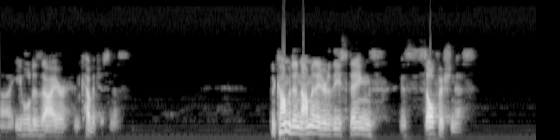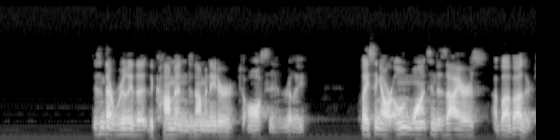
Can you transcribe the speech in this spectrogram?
uh, evil desire, and covetousness. The common denominator to these things is selfishness. Isn't that really the, the common denominator to all sin, really? Placing our own wants and desires above others.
